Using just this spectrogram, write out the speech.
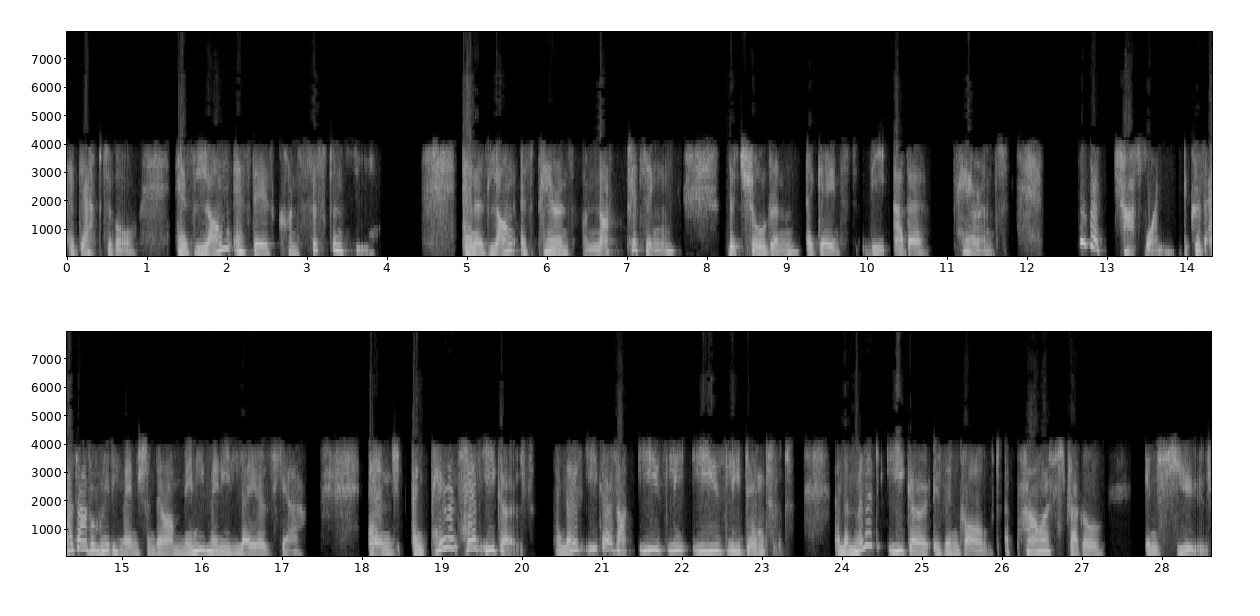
adaptable as long as there's consistency and as long as parents are not pitting the children against the other parent is a tough one because, as I've already mentioned, there are many, many layers here. And, and parents have egos, and those egos are easily, easily dented. And the minute ego is involved, a power struggle ensues.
